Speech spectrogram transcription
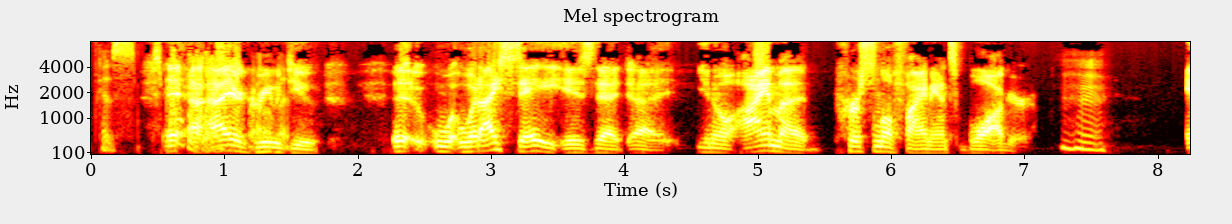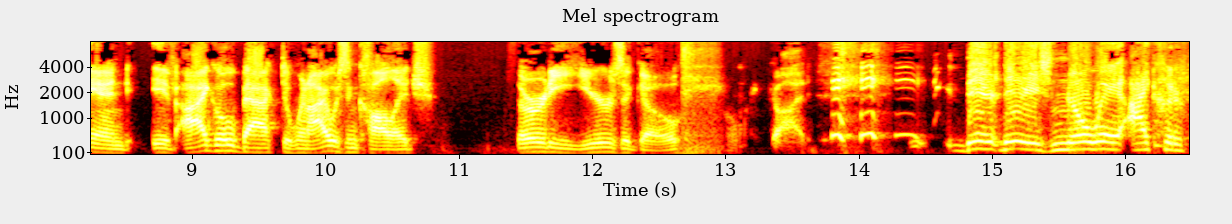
because I, I agree with you. Uh, what I say is that uh, you know I am a personal finance blogger, mm-hmm. and if I go back to when I was in college, thirty years ago, oh my god, there there is no way I could have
